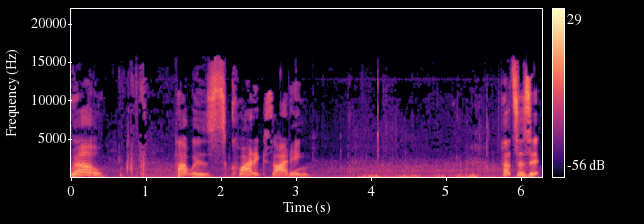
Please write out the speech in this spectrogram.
Well, that was quite exciting. That's as, it,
